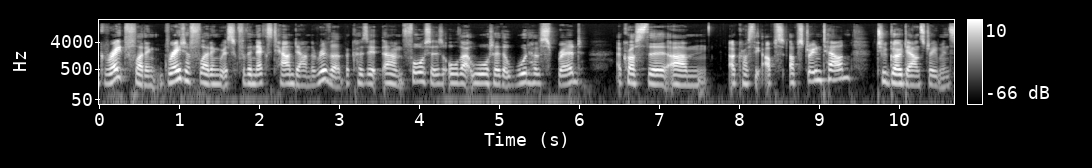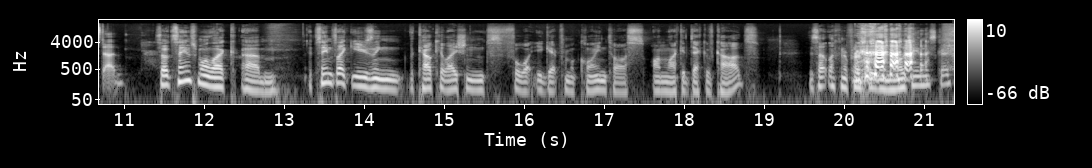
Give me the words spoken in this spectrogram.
great flooding, greater flooding risk for the next town down the river because it um, forces all that water that would have spread across the um, across the up, upstream town to go downstream instead. So it seems more like um, it seems like using the calculations for what you get from a coin toss on like a deck of cards. Is that like an appropriate analogy in this case?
